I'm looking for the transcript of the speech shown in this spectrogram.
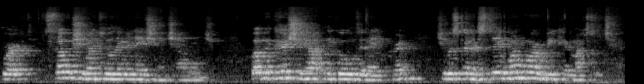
worked, so she went to elimination challenge. But because she had the Golden Apron, she was going to stay one more week in MasterChef.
